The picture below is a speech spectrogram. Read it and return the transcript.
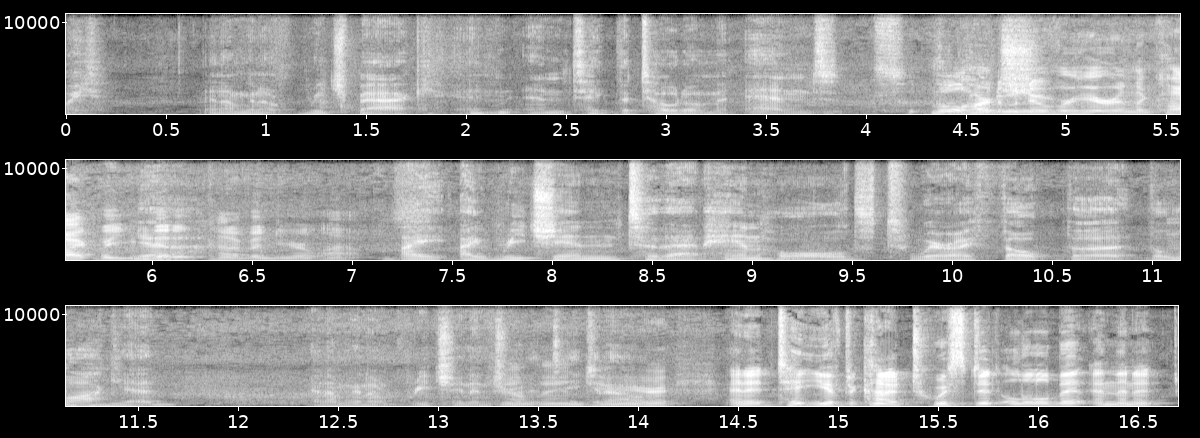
Wait. And I'm gonna reach back and, and take the totem and It's a little hard to maneuver here in the kayak, but you can get it kind of into your lap. I, I reach into that handhold to where I felt the, the mm-hmm. locket, and I'm gonna reach in and try to take it out. your- And it ta- you have to kind of twist it a little bit, and then it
